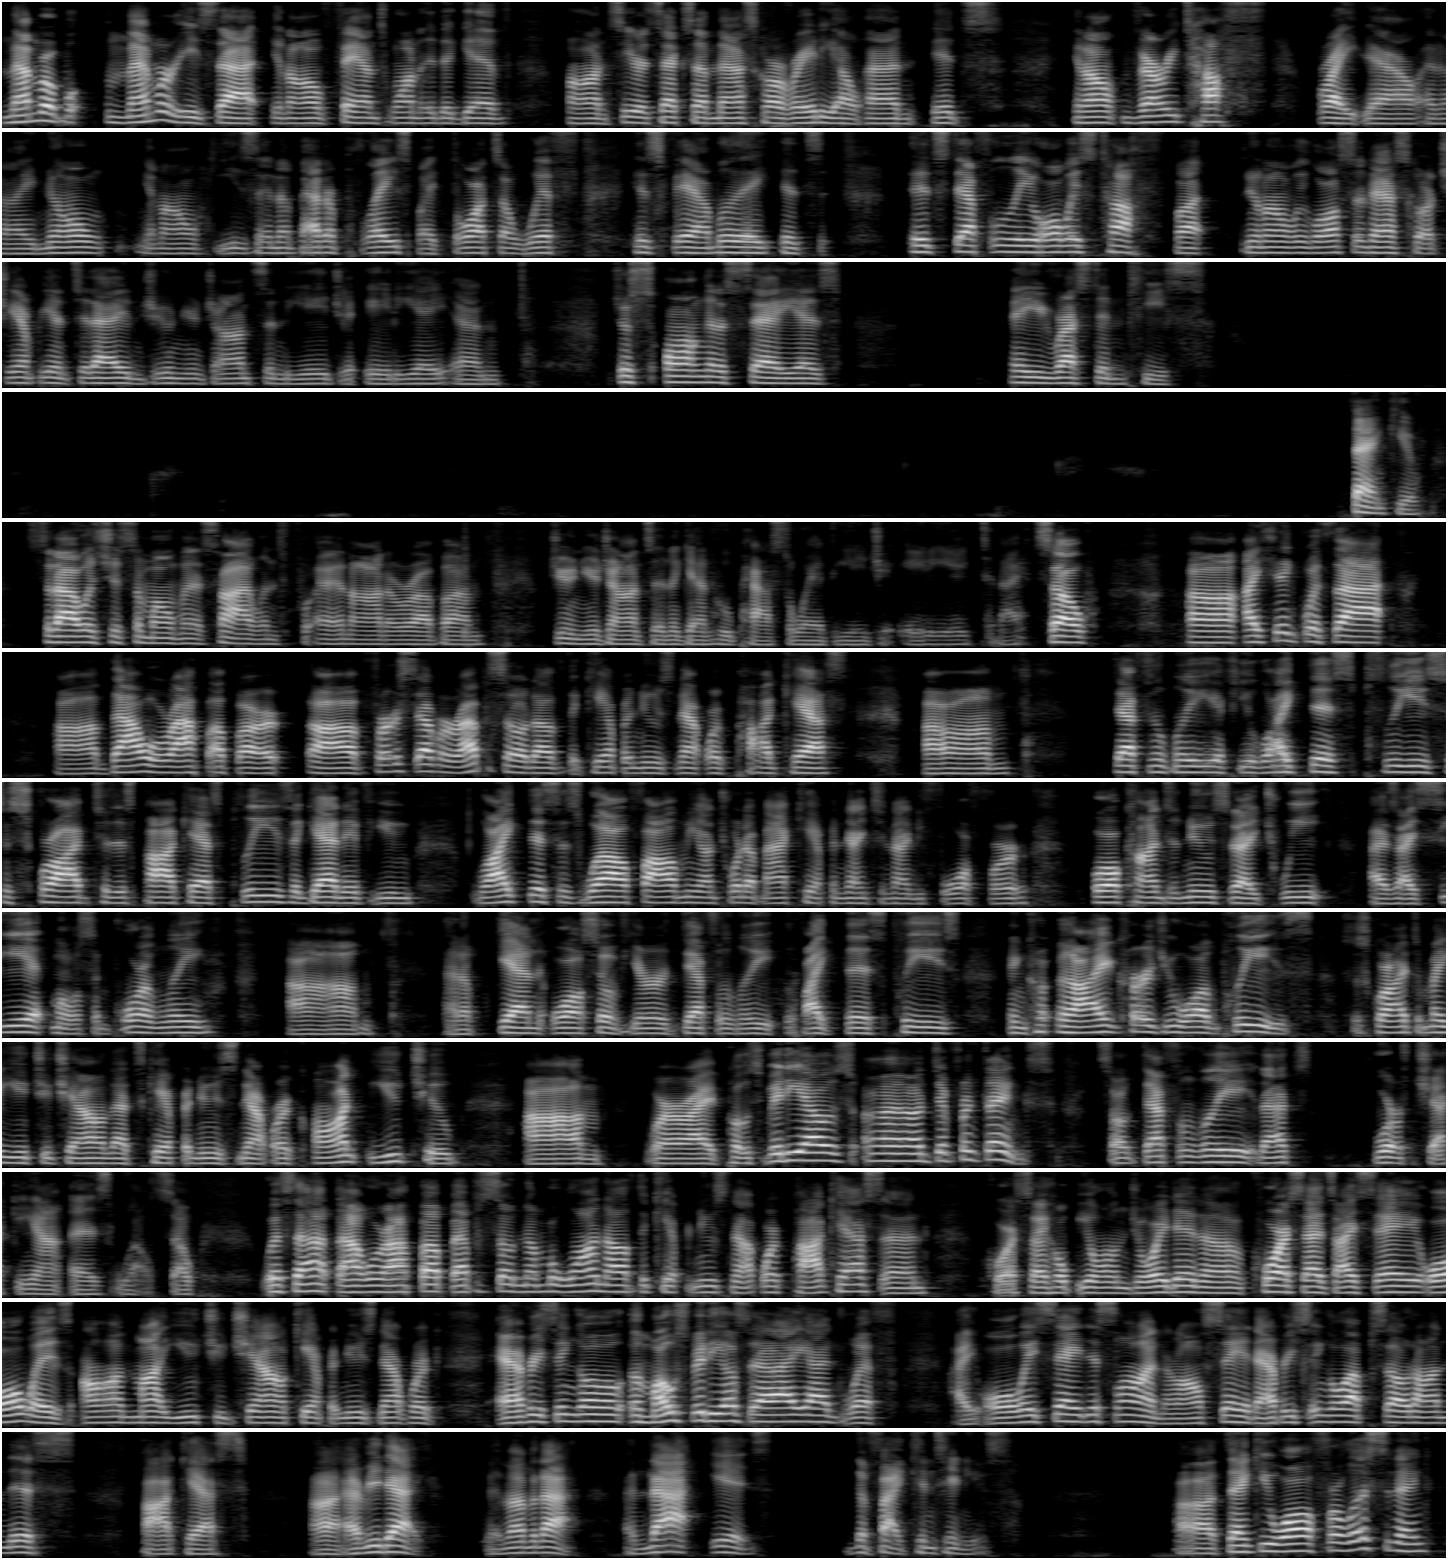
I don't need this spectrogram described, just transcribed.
memorable memories that, you know, fans wanted to give on Sirius XM NASCAR radio, and it's you know, very tough right now. And I know, you know, he's in a better place. My thoughts are with his family. It's it's definitely always tough, but you know, we lost a NASCAR champion today in Junior Johnson, the age of 88, and just all I'm gonna say is, may he rest in peace. Thank you. So that was just a moment of silence in honor of um, Junior Johnson, again, who passed away at the age of 88 today. So uh, I think with that, uh, that will wrap up our uh, first ever episode of the Camper News Network podcast. Um, definitely, if you like this, please subscribe to this podcast. Please, again, if you like this as well, follow me on Twitter, Matt Camp in 1994 for all kinds of news that I tweet as I see it, most importantly. Um, and again, also, if you're definitely like this, please, enc- I encourage you all to please subscribe to my YouTube channel. That's Camper News Network on YouTube, um, where I post videos, uh, different things. So definitely, that's worth checking out as well. So with that, that will wrap up episode number one of the Camper News Network podcast. And of course, I hope you all enjoyed it. Uh, of course, as I say always on my YouTube channel, Camper News Network, every single, uh, most videos that I end with, I always say this line, and I'll say it every single episode on this podcast, uh, every day. Remember that. And that is the fight continues. Uh, thank you all for listening.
